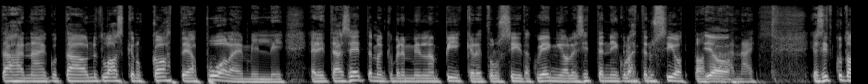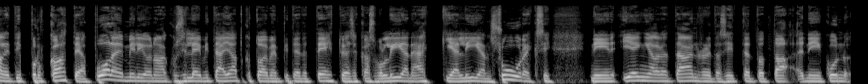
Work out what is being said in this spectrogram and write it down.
tähän näin, kun tämä on nyt laskenut kahteen ja puoleen milliin. Eli tämä 70 miljoonan piikki oli tullut siitä, kun jengi oli sitten niin kuin lähtenyt sijoittaa Joo. tähän näin. Ja sitten kun tämä oli tippunut kahteen ja puoleen miljoonaa, kun sille ei mitään jatkotoimenpiteitä tehty ja se kasvoi liian äkkiä, liian suureksi, niin jengi alkoi tätä Androida sitten tota, niin kuin, öö,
